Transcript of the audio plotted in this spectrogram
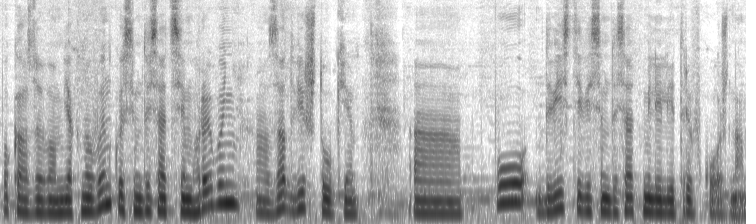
Показую вам як новинку 77 гривень за дві штуки. По 280 мл кожна.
